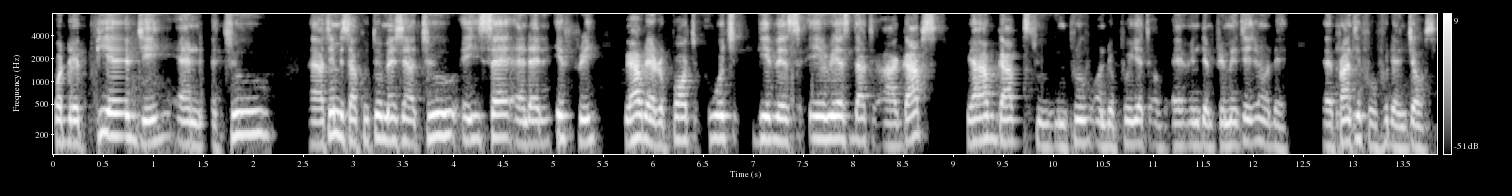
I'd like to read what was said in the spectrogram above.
for the PFJ and the two, I think Mr. Kutu mentioned two ASA and then IFPRI. We have the report which gives us areas that are gaps. We have gaps to improve on the project of uh, in the implementation of the uh, planting for food and jobs.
